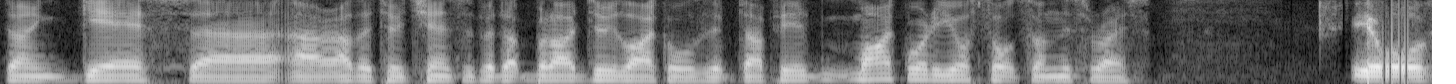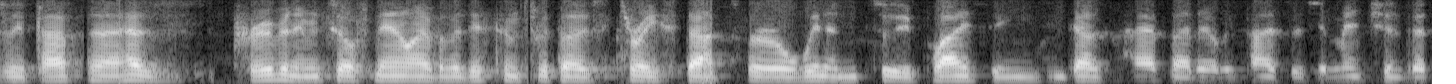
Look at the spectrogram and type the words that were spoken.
Don't guess uh, our other two chances, but but I do like all zipped up here. Mike, what are your thoughts on this race? Yeah, all zipped up has proven himself now over the distance with those three starts for a win and two placings. He does have that early pace, as you mentioned, but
